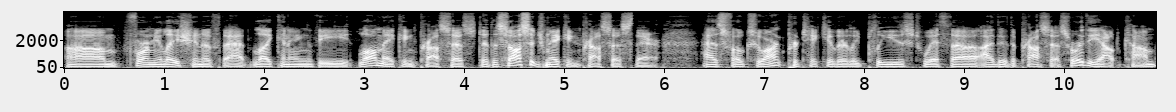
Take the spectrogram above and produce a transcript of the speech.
um, formulation of that, likening the lawmaking process to the sausage making process there. As folks who aren't particularly pleased with uh, either the process or the outcome,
